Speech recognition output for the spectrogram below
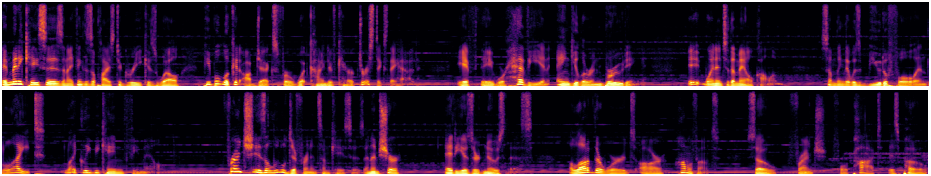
In many cases, and I think this applies to Greek as well, people look at objects for what kind of characteristics they had. If they were heavy and angular and brooding, it went into the male column. Something that was beautiful and light likely became female. French is a little different in some cases, and I'm sure Eddie Izzard knows this. A lot of their words are homophones. So French for pot is pot,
